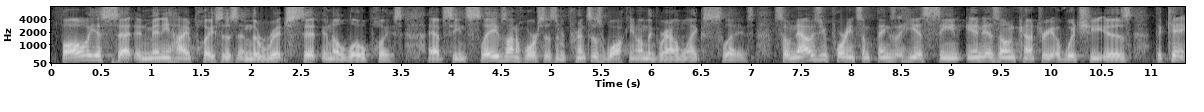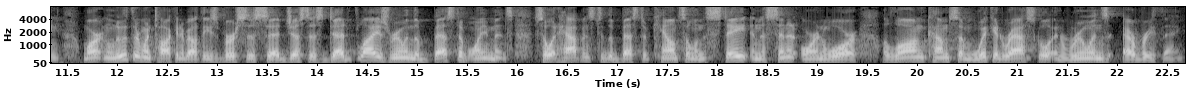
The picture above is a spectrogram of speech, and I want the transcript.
Folly is set in many high places, and the rich sit in a low place. I have seen slaves on horses and princes walking on the ground like slaves. So now he's reporting some things that he has seen in his own country, of which he is the king. Martin Luther, when talking about these verses, said, Just as dead flies ruin the best of ointments, so it happens to the best of counsel in the state, in the senate, or in war. Along comes some wicked rascal and ruins everything.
